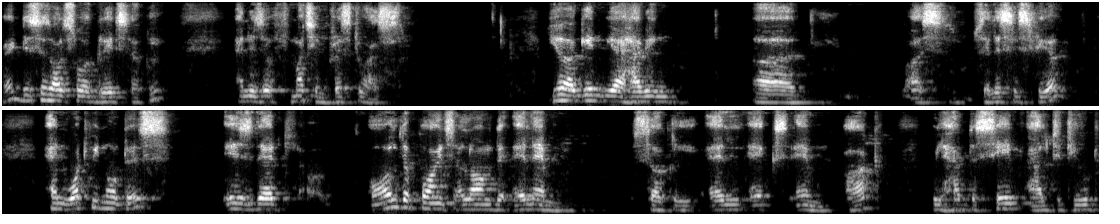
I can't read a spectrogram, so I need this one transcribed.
Right? This is also a great circle and is of much interest to us. Here again, we are having uh, a celestial sphere and what we notice is that all the points along the LM circle, LXM arc, will have the same altitude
